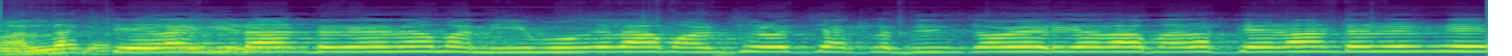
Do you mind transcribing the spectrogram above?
మళ్ళా తేడా గిడ అంటేనేమో నీ మూగిలా మనుషులు వచ్చి అట్లా తీసుకుపోయారు కదా మళ్ళీ తేడా అంటేనేంది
